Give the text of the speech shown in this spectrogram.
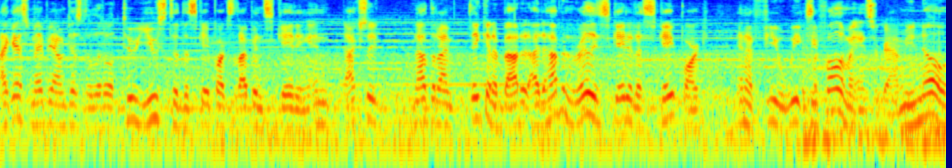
I guess maybe I'm just a little too used to the skate parks that I've been skating. And actually, now that I'm thinking about it, I haven't really skated a skate park in a few weeks. If you follow my Instagram, you know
